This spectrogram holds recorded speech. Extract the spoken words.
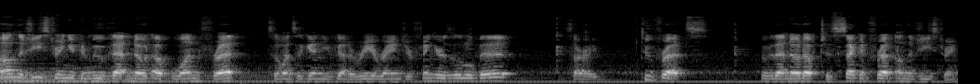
On the G string you can move that note up one fret, so once again you've got to rearrange your fingers a little bit, sorry, two frets, move that note up to second fret on the G string.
